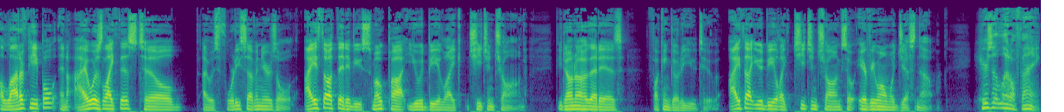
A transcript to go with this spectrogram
A lot of people, and I was like this till I was 47 years old. I thought that if you smoke pot, you would be like Cheech and Chong. If you don't know who that is, fucking go to YouTube. I thought you'd be like Cheech and Chong so everyone would just know. Here's a little thing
